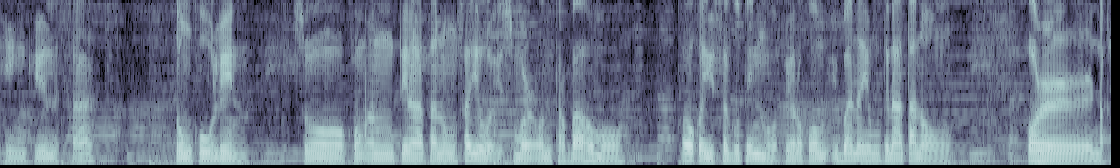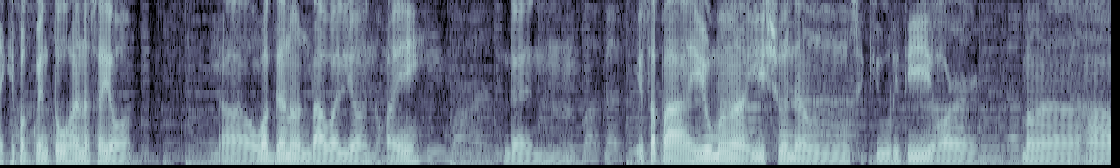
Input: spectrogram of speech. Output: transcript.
hinggil sa tungkulin So, kung ang tinatanong sa'yo is more on trabaho mo, okay, sagutin mo. Pero kung iba na yung tinatanong or nakikipagkwentuhan na sa'yo, uh, wag ganon, bawal yon okay? Then, isa pa, yung mga issue ng security or mga uh,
